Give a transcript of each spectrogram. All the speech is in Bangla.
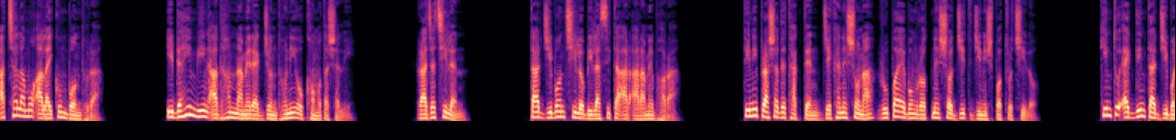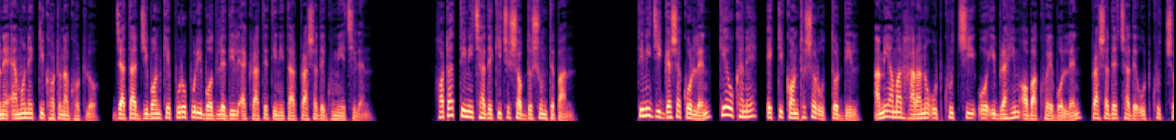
আচ্ছালামু আলাইকুম বন্ধুরা। ইব্রাহিম বিন আদহাম নামের একজন ধনী ও ক্ষমতাশালী। রাজা ছিলেন। তার জীবন ছিল বিলাসিতা আর আরামে ভরা। তিনি প্রাসাদে থাকতেন, যেখানে সোনা, রূপা এবং রত্নে সজ্জিত জিনিসপত্র ছিল। কিন্তু একদিন তার জীবনে এমন একটি ঘটনা ঘটল, যা তার জীবনকে পুরোপুরি বদলে দিল। এক রাতে তিনি তার প্রাসাদে ঘুমিয়েছিলেন। হঠাৎ তিনি ছাদে কিছু শব্দ শুনতে পান। তিনি জিজ্ঞাসা করলেন, কে ওখানে? একটি কণ্ঠস্বর উত্তর দিল, আমি আমার হারানো উট খুঁজছি ও ইব্রাহিম অবাক হয়ে বললেন, প্রাসাদের ছাদে উট খুঁজছ।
